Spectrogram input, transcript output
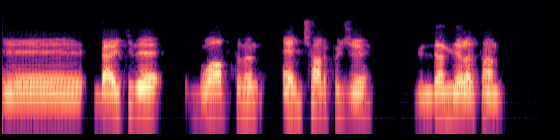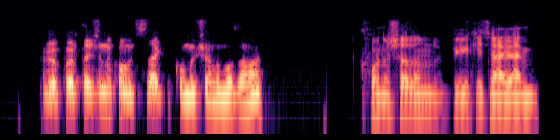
ee, belki de bu haftanın en çarpıcı gündem yaratan röportajını konuşsak konuşalım o zaman. Konuşalım. Büyük ihtimal ben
